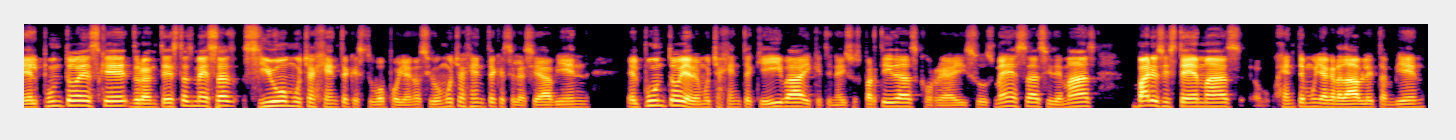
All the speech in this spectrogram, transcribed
el punto es que durante estas mesas sí hubo mucha gente que estuvo apoyando, sí hubo mucha gente que se le hacía bien el punto y había mucha gente que iba y que tenía ahí sus partidas, corría ahí sus mesas y demás, varios sistemas, gente muy agradable también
